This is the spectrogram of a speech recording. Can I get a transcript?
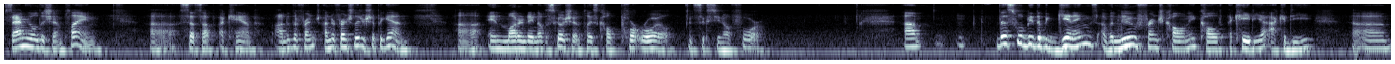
Samuel de Champlain uh, sets up a camp under the French under French leadership again uh, in modern day Nova Scotia, a place called Port Royal in 1604. Um, this will be the beginnings of a new French colony called Acadia, Acadie, um,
